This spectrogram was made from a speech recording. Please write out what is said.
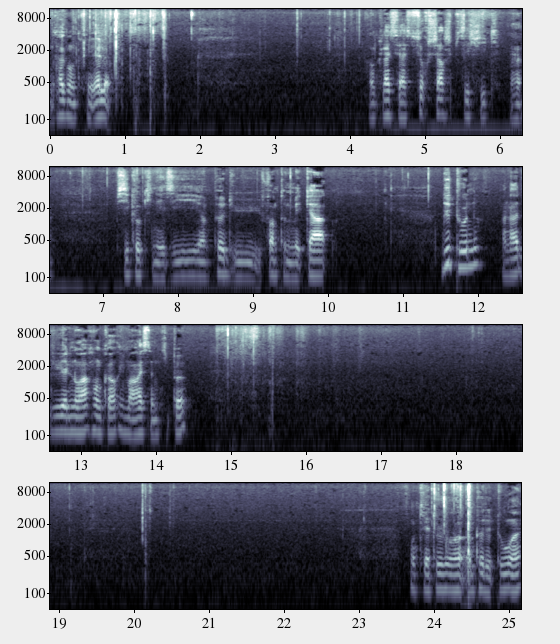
Dragon cruel. Donc là, c'est la surcharge psychique. Hein psychokinésie, un peu du Phantom Mecha, du Toon, Voilà, duel noir encore, il m'en reste un petit peu. Donc il y a toujours un peu de tout. Hein.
